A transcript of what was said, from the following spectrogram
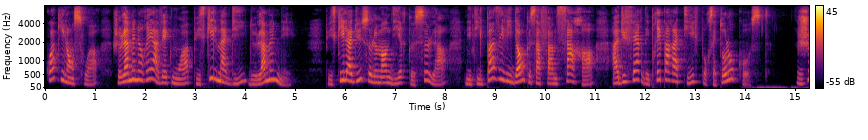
Quoi qu'il en soit, je l'amènerai avec moi puisqu'il m'a dit de l'amener puisqu'il a dû seulement dire que cela, n'est-il pas évident que sa femme Sarah a dû faire des préparatifs pour cet holocauste? Je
